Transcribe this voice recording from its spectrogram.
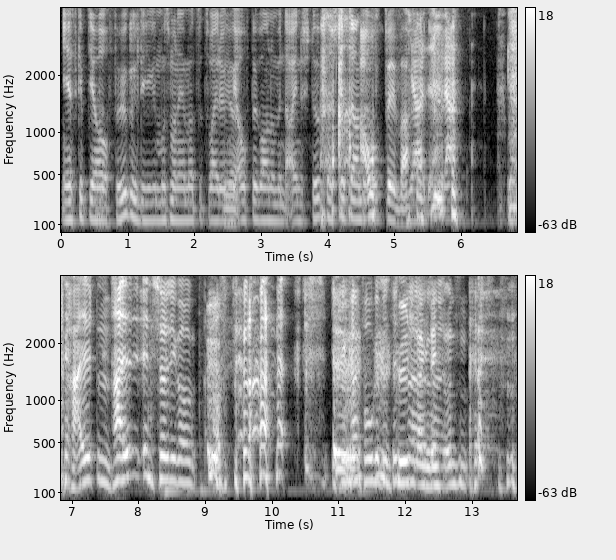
Ja, es gibt ja auch Vögel, die muss man ja immer zu zweit irgendwie Ja. aufbewahren und wenn der eine stirbt, dann stirbt der andere. Aufbewahren. Ja, ja, ja. Halten. Halt, Entschuldigung. Aufbewahren. Ich bin kein Vogelbesitzer. Kühlschrank also- links unten.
